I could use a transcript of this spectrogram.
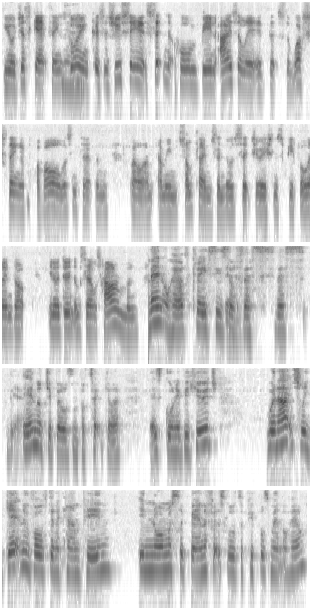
you know, just get things yeah. going. Because as you say, it's sitting at home being isolated that's the worst thing of, of all, isn't it? And well, I, I mean, sometimes in those situations, people end up you know, doing themselves harm and mental health crises yeah. of this this yeah. energy bills in particular is going to be huge. When actually getting involved in a campaign enormously benefits loads of people's mental health.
